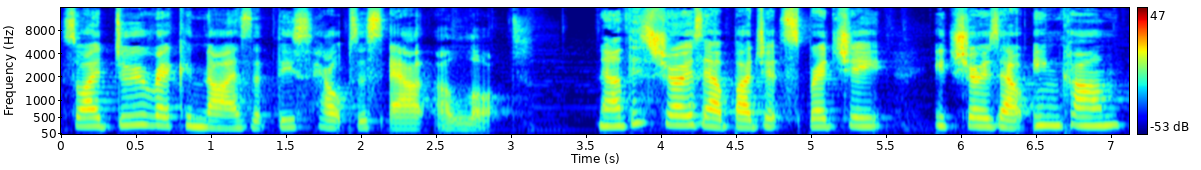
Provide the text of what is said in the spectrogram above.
So I do recognise that this helps us out a lot. Now, this shows our budget spreadsheet. It shows our income,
